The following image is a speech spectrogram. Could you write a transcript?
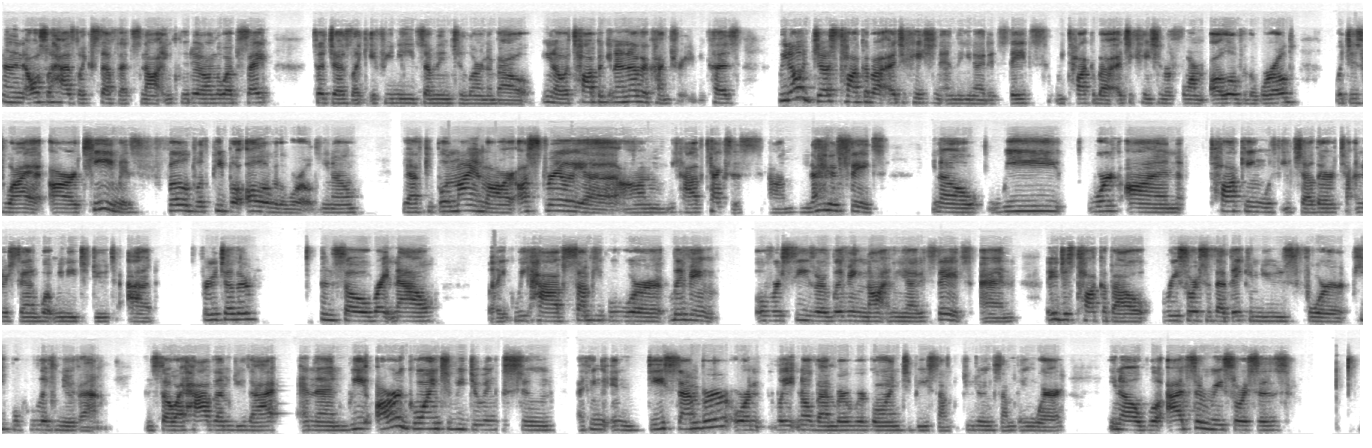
And it also has like stuff that's not included on the website, such as like if you need something to learn about, you know, a topic in another country, because we don't just talk about education in the United States, we talk about education reform all over the world, which is why our team is filled with people all over the world, you know, we have people in Myanmar, Australia, um, we have Texas, um, United States. You know, we work on talking with each other to understand what we need to do to add for each other. And so right now, like we have some people who are living overseas or living not in the United States, and they just talk about resources that they can use for people who live near them. And so I have them do that. And then we are going to be doing soon I think in December or late November, we're going to be some, doing something where, you know, we'll add some resources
